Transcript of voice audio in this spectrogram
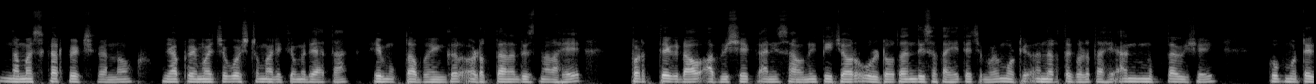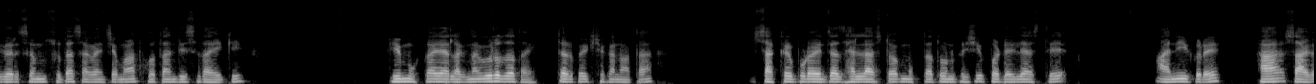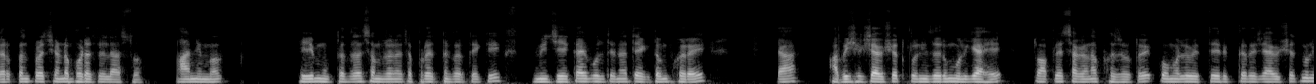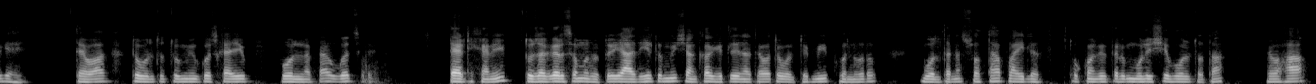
नमस्कार प्रेक्षकांनो या प्रेमाची गोष्ट मालिकेमध्ये आता हे मुक्ता भयंकर अडकताना दिसणार आहे. प्रत्येक डाव अभिषेक आणि सावनी तिच्यावर उलटवताना दिसत आहे. त्याच्यामुळे मोठे अनर्थ घडत आहे आणि मुक्ताविषयी खूप मोठे गैरसमज सुद्धा सगळ्यांच्या मनात होताना दिसत आहे की ही मुक्ता या लग्नाविरोधात आहे. तर प्रेक्षकांनो आता साखरपुडा यांचा झालेला असतो. मुक्ता तोंड कशी पडलेली असते आणि इकडे हा सागर पण प्रचंड भडकलेला असतो. आणि मग हे मुक्ता समजवण्याचा प्रयत्न करते की मी जे काय बोलते ना ते एकदम खरं आहे. त्या अभिषेकच्या आयुष्यात कोणी जर मुलगी आहे तो आपल्या सगळ्यांना फसवतोय कोमल व्यतिरिक्त त्याच्या आयुष्यात मुलगी आहे. तेव्हा तो बोलतो तुम्ही उगाच काही बोल नका उगाच त्या ठिकाणी तुझा गैरसमज होतो याआधी तुम्ही शंका घेतली ना तेव्हा तो बोलते मी फोनवर बोलताना स्वतः पाहिलं. तो कोणत्या तरी मुलीशी बोलत होता. तेव्हा हा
